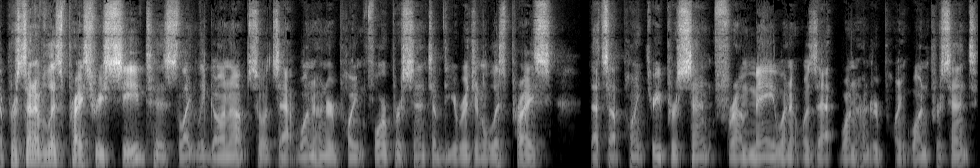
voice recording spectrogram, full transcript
The percent of list price received has slightly gone up, so it's at 100.4% of the original list price. That's up 0.3% from May when it was at 100.1%.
